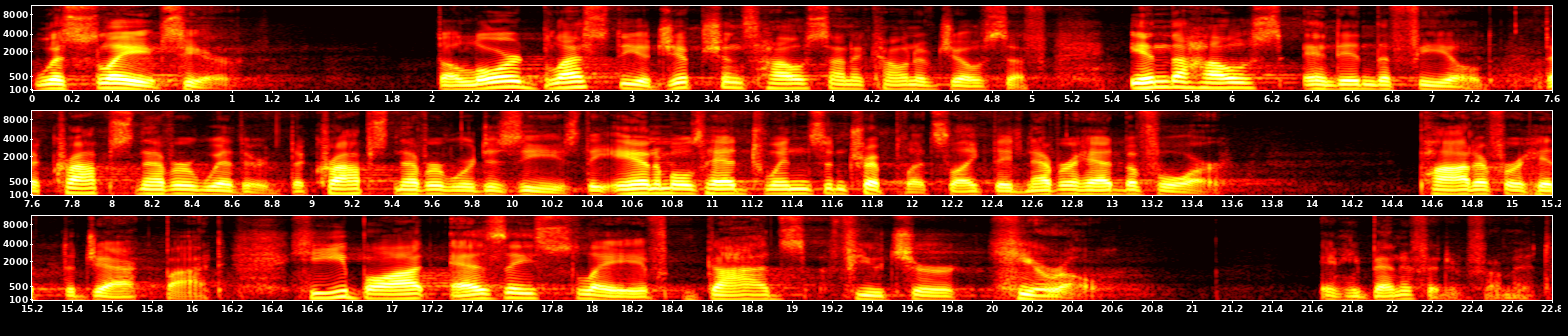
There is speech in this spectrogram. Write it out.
with slaves here. The Lord blessed the Egyptian's house on account of Joseph, in the house and in the field. The crops never withered, the crops never were diseased. The animals had twins and triplets like they'd never had before. Potiphar hit the jackpot. He bought as a slave God's future hero, and he benefited from it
